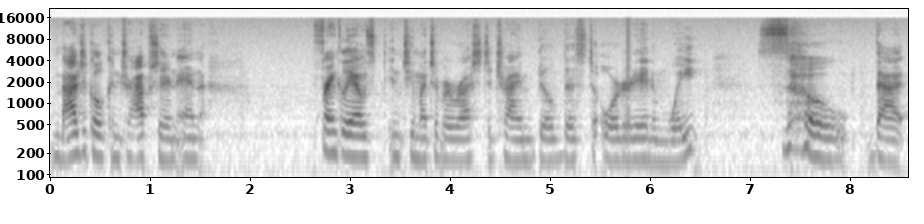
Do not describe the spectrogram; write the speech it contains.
magical contraption and frankly I was in too much of a rush to try and build this to order it in and wait. So that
